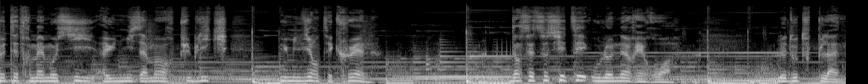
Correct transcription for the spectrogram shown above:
Peut-être même aussi à une mise à mort publique, humiliante et cruelle. Dans cette société où l'honneur est roi, le doute plane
